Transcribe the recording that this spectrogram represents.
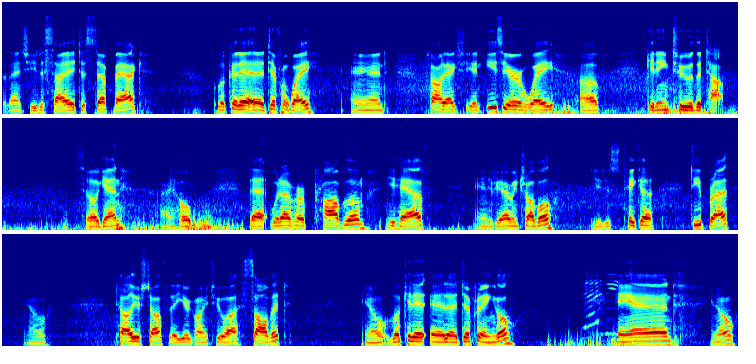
But then she decided to step back, look at it a different way, and found actually an easier way of getting to the top. So, again, I hope that whatever problem you have, and if you're having trouble, you just take a deep breath, you know, tell yourself that you're going to uh, solve it you know, look at it at a different angle. Daddy. And, you know,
